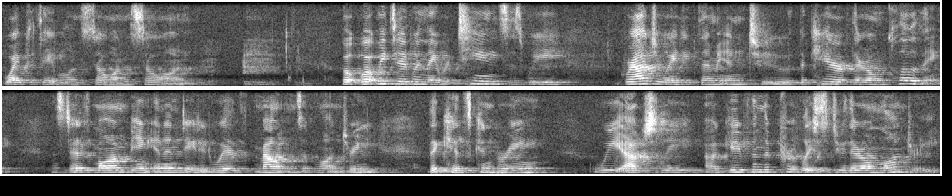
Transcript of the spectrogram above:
wipe the table, and so on and so on. But what we did when they were teens is we graduated them into the care of their own clothing. Instead of mom being inundated with mountains of laundry that kids can bring, we actually uh, gave them the privilege to do their own laundry.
